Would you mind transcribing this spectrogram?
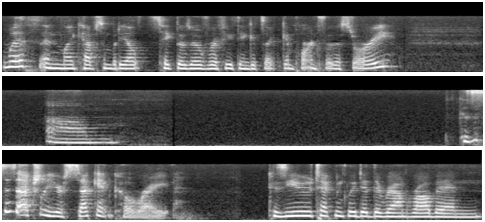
with and like have somebody else take those over if you think it's like important for the story. Um cuz this is actually your second co-write cuz you technically did the round robin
